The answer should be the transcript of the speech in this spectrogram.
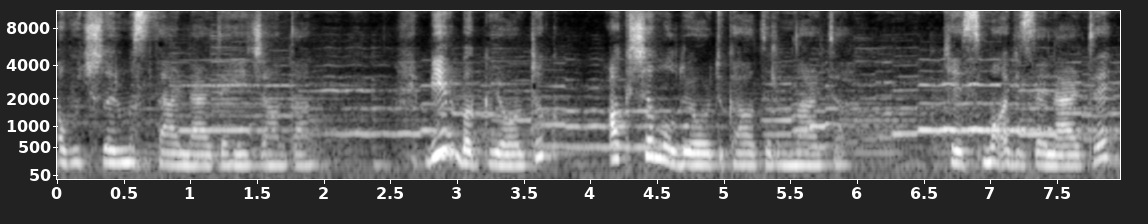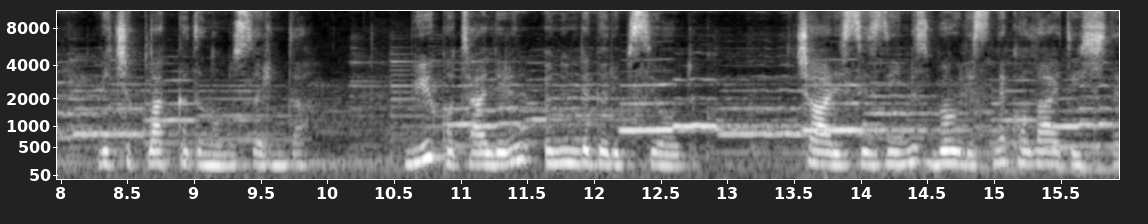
avuçlarımız terlerdi heyecandan. Bir bakıyorduk, akşam oluyordu kaldırımlarda. Kesme avizelerde ve çıplak kadın omuzlarında. Büyük otellerin önünde garipsiyorduk. Çaresizliğimiz böylesine kolaydı işte.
